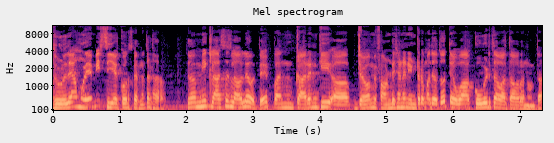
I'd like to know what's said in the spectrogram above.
जुळल्यामुळे मी सीए कोर्स करण्याचं ठरवलं. तर मी क्लासेस लावले होते पण कारण की जेव्हा मी फाउंडेशन आणि इंटरमध्ये होतो तेव्हा कोविडचं वातावरण होता.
